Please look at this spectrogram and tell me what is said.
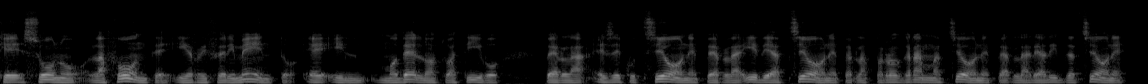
che sono la fonte, il riferimento e il modello attuativo per la esecuzione, per la ideazione, per la programmazione, per la realizzazione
